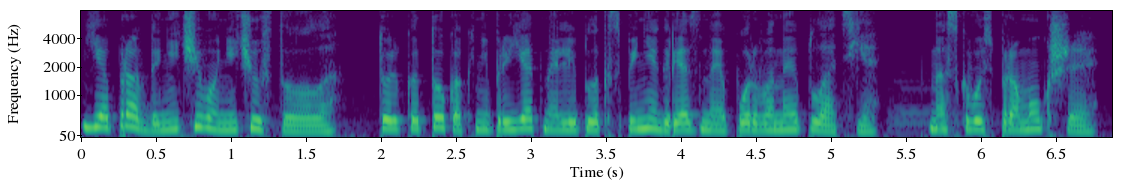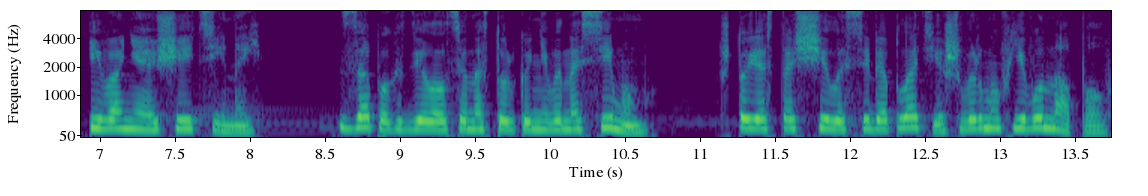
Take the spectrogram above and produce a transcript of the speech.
Я правда ничего не чувствовала, только то, как неприятно липло к спине грязное порванное платье, насквозь промокшее и воняющее тиной. Запах сделался настолько невыносимым, что я стащила с себя платье, швырнув его на пол.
